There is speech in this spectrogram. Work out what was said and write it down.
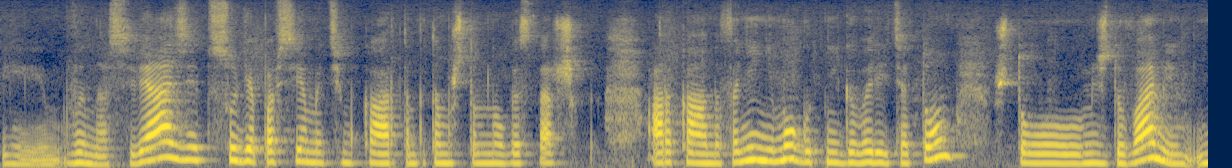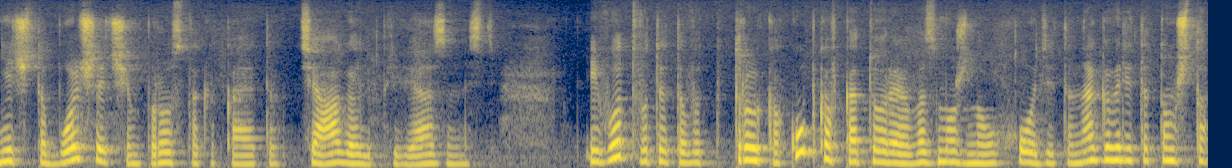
и вы на связи, судя по всем этим картам, потому что много старших арканов, они не могут не говорить о том, что между вами нечто большее, чем просто какая-то тяга или привязанность. И вот, вот эта вот тройка кубков, которая, возможно, уходит, она говорит о том, что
